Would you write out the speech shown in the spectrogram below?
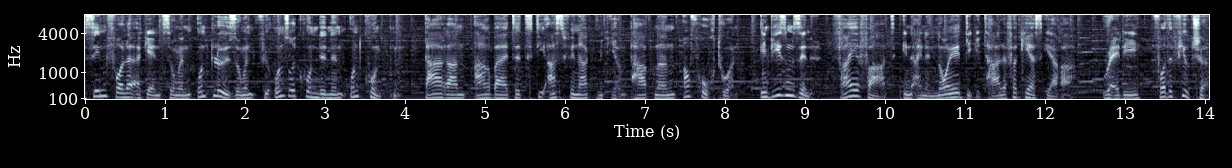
Sinnvolle Ergänzungen und Lösungen für unsere Kundinnen und Kunden. Daran arbeitet die ASFINAG mit ihren Partnern auf Hochtouren. In diesem Sinne Freie Fahrt in eine neue digitale Verkehrsära. Ready for the Future.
